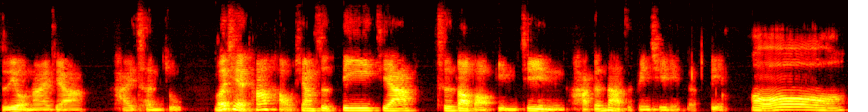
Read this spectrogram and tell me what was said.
只有那一家还撑住，而且他好像是第一家吃到饱引进哈根达斯冰淇淋的店。哦，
